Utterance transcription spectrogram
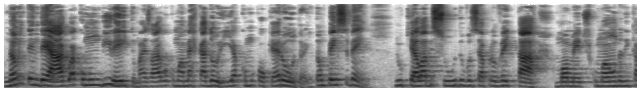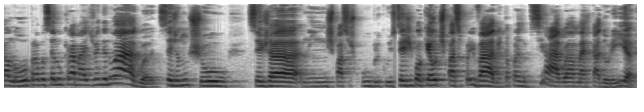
não entender a água como um direito, mas a água como uma mercadoria, como qualquer outra. Então pense bem no que é o absurdo você aproveitar momentos com uma onda de calor para você lucrar mais vendendo água, seja num show, seja em espaços públicos, seja em qualquer outro espaço privado. Então, por exemplo, se a água é uma mercadoria,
